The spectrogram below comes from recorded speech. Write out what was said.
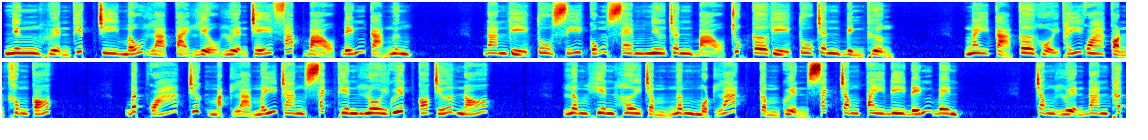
Nhưng huyền thiết chi mấu là tài liệu luyện chế pháp bảo đến cả ngưng. Đan kỳ tu sĩ cũng xem như chân bảo trúc cơ kỳ tu chân bình thường. Ngay cả cơ hội thấy qua còn không có. Bất quá trước mặt là mấy trang sách thiên lôi quyết có chứa nó. Lâm Hiên hơi trầm ngâm một lát, cầm quyển sách trong tay đi đến bên. Trong luyện đan thất,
